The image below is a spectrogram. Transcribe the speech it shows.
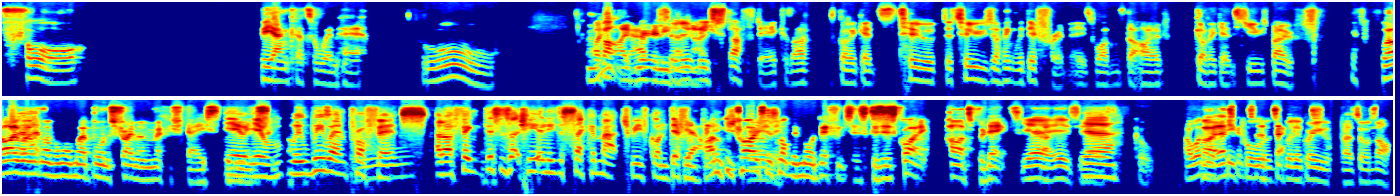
for Bianca to win here. Ooh. Mm-hmm. I But think I you're really don't absolutely know. stuffed here because I've got against two of the twos I think were different is ones that I've got against you both. Well, I went with the one where Braun Strowman and Ricochet. Yeah, yeah. We, we went profits, and I think this is actually only the second match we've gone different. Yeah, different. I'm predictions, surprised there's not been more differences because it's quite hard to predict. Yeah, But- it is. Yeah, Yeah. cool. I wonder Right, if let's get to people will agree with us or not.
